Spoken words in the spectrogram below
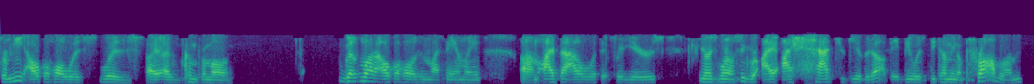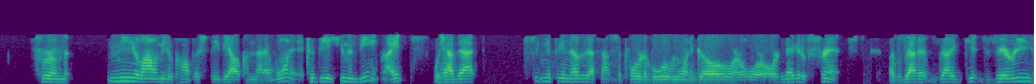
for me, alcohol was was I, I've come from a a lot of alcoholism in my family. Um, I battled with it for years. You know, it's one of those things where I I had to give it up. It, it was becoming a problem from me allowing me to accomplish the the outcome that I wanted. It could be a human being, right? We have that significant other that's not supportive of where we want to go, or or, or negative friends like we've got to we've got to get very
